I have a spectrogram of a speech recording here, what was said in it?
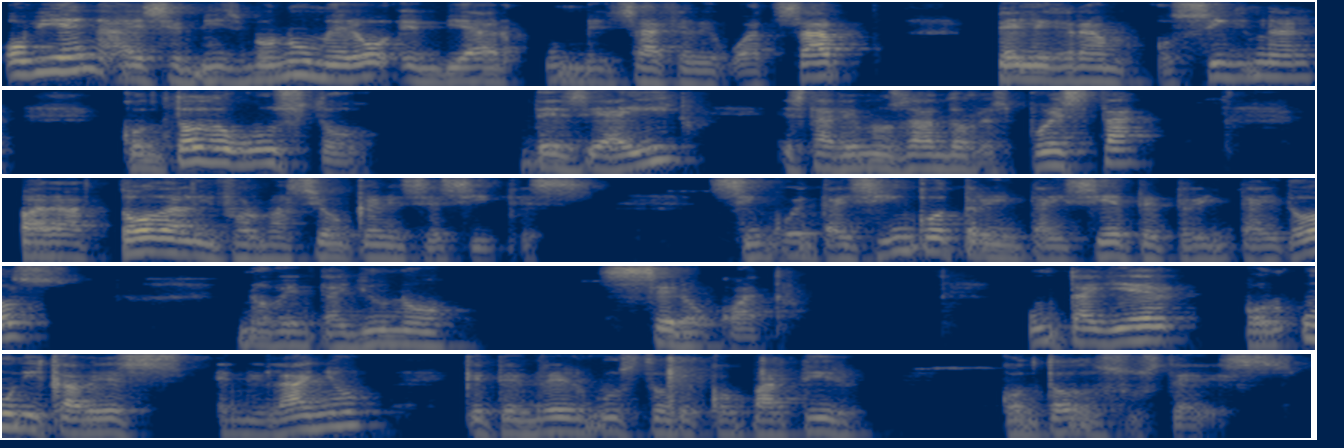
o bien a ese mismo número enviar un mensaje de WhatsApp, Telegram o Signal. Con todo gusto, desde ahí estaremos dando respuesta para toda la información que necesites. 55 37 32 91 04. Un taller por única vez en el año que tendré el gusto de compartir con todos ustedes.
